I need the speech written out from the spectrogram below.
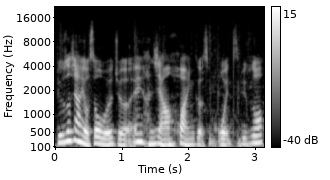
比如说像有时候我会觉得，哎、很想要换一个什么位置，比如说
